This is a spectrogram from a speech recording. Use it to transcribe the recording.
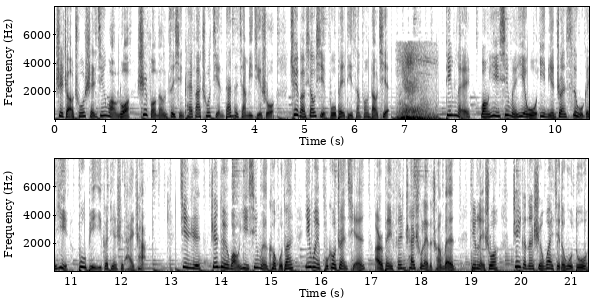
是找出神经网络是否能自行开发出简单的加密技术，确保消息不被第三方盗窃。丁磊，网易新闻业务一年赚四五个亿，不比一个电视台差。近日，针对网易新闻客户端因为不够赚钱而被分拆出来的传闻，丁磊说：“这个呢是外界的误读，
